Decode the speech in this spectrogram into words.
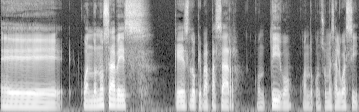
eh, cuando no sabes qué es lo que va a pasar contigo cuando consumes algo así,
